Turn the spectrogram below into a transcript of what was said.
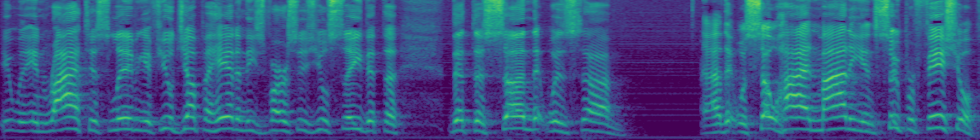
It was in riotous living. If you'll jump ahead in these verses, you'll see that the, that the son that was, um, uh, that was so high and mighty and superficial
